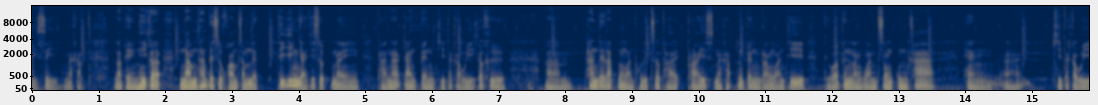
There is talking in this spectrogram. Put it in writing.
1944 นะครับ และเพลงนี้ก็นำท่านไปสู่ความสำเร็จที่ยิ่งใหญ่ที่สุดในฐานะการเป็นกีตกวีก็คืออท่านได้รับรางวัล Pulitzer Prize นะครับ ซึ่งเป็นรางวัลที่ถือว่าเป็นรางวัลทรงคุณค่าแห่งกีตกวี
